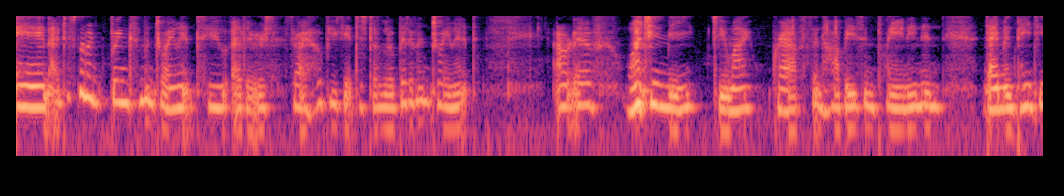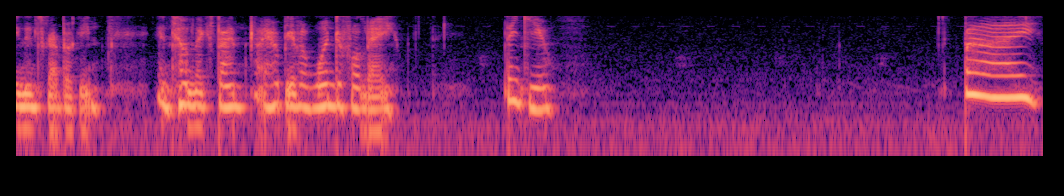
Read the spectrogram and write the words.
and I just want to bring some enjoyment to others. So I hope you get just a little bit of enjoyment out of watching me do my crafts and hobbies and planning and diamond painting and scrapbooking. Until next time, I hope you have a wonderful day. Thank you. Bye.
